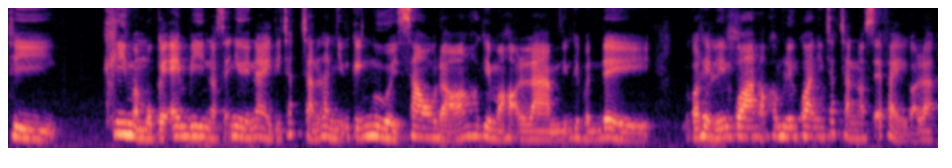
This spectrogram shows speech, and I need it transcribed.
thì khi mà một cái MV nó sẽ như thế này thì chắc chắn là những cái người sau đó khi mà họ làm những cái vấn đề có thể liên quan hoặc không liên quan nhưng chắc chắn nó sẽ phải gọi là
